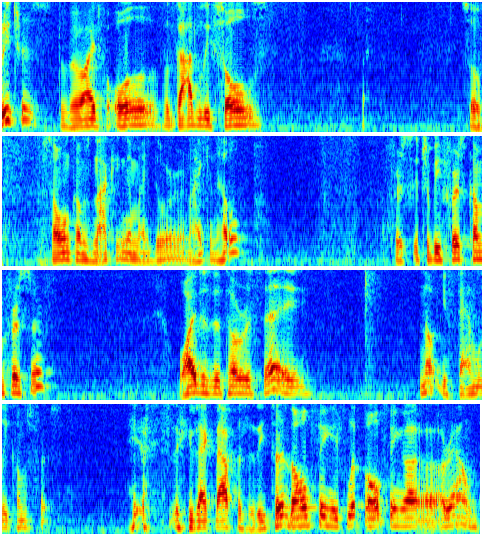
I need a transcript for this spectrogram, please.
creatures, to provide for all of the godly souls. So if someone comes knocking on my door and I can help, first it should be first come, first serve. Why does the Torah say, no, your family comes first? Here it's the exact opposite. He turned the whole thing, he flipped the whole thing uh, around.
